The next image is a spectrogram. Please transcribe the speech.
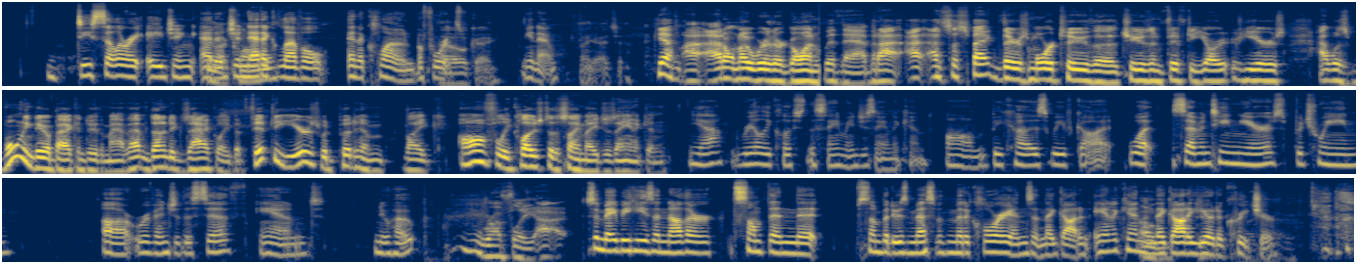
decelerate aging at In a, a genetic clone? level in a clone before Oh, it's okay. you know. I gotcha. Yeah, I, I don't know where they're going with that, but I, I, I suspect there's more to the choosing 50 yar- years. I was wanting to go back and do the math. I haven't done it exactly, but 50 years would put him like awfully close to the same age as Anakin. Yeah, really close to the same age as Anakin. Um, because we've got what seventeen years between uh Revenge of the Sith and New Hope. Roughly. I, So maybe he's another something that somebody was messing with midichlorians and they got an Anakin and they got a Yoda creature.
